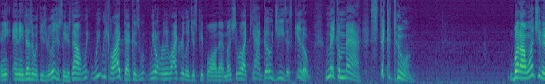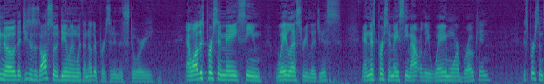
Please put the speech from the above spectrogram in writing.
And he, and he does it with these religious leaders. Now, we, we, we like that because we, we, don't really like religious people all that much. So we're like, yeah, go Jesus, get them, make them mad, stick it to them. But I want you to know that Jesus is also dealing with another person in this story. And while this person may seem way less religious, and this person may seem outwardly way more broken, this person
